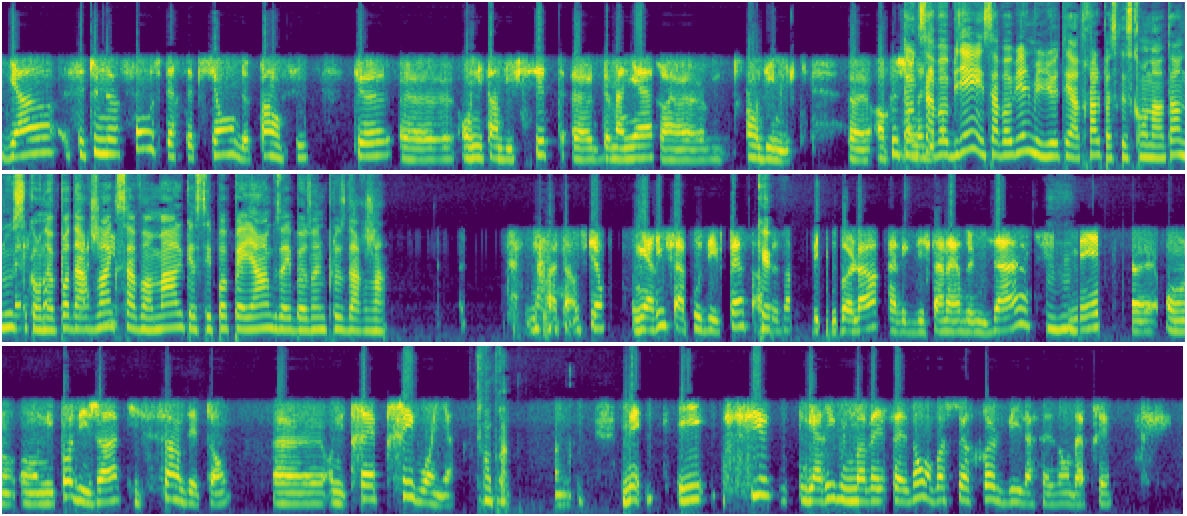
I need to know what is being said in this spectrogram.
Il y a, c'est une fausse perception de penser que euh, on est en déficit euh, de manière euh, endémique. Euh, en plus, on Donc ça des- va bien, ça va bien le milieu théâtral parce que ce qu'on entend nous, c'est qu'on n'a pas d'argent, que ça va mal, que c'est pas payant, que vous avez besoin de plus d'argent. Non, attention, on y arrive sur la peau des fesses en faisant des volants avec des salaires de misère, Mhm. mais euh, on n'est pas des gens qui s'endettons. Euh, on est très prévoyants. Je comprends. Mais et s'il y arrive une mauvaise saison, on va se relever la saison d'après.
